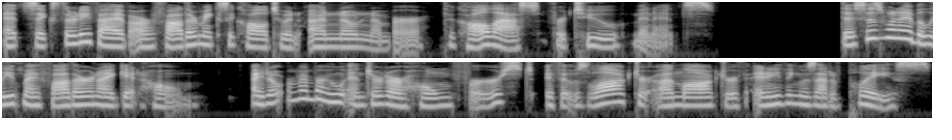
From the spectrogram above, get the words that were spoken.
At 6:35, our father makes a call to an unknown number. The call lasts for 2 minutes. This is when I believe my father and I get home. I don't remember who entered our home first, if it was locked or unlocked, or if anything was out of place,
